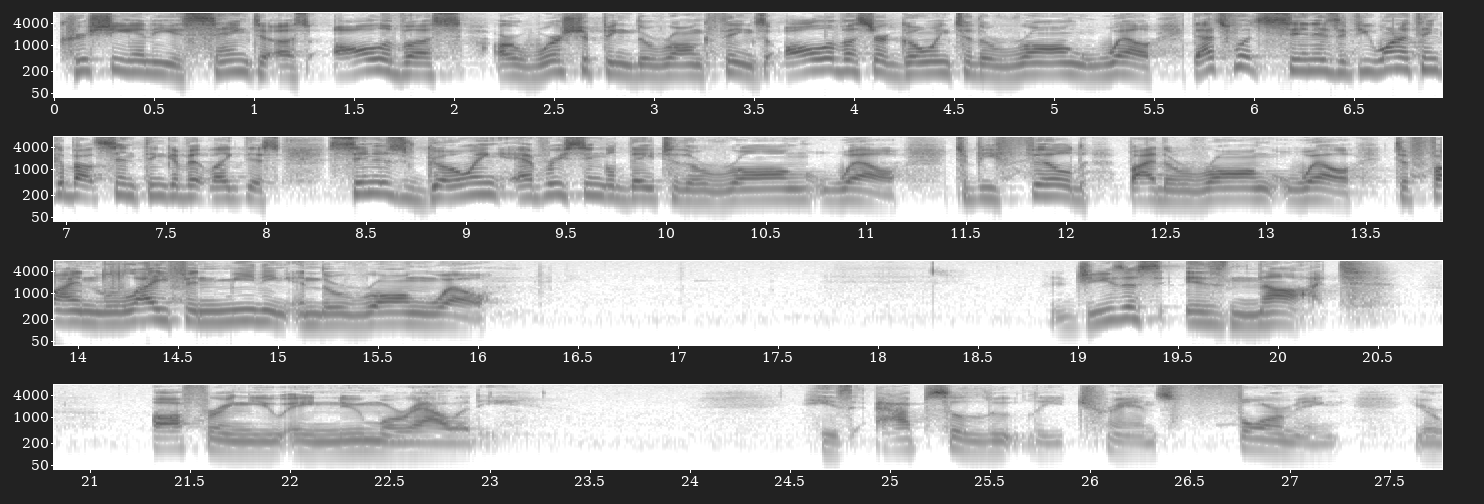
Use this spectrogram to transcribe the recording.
Christianity is saying to us, all of us are worshiping the wrong things. All of us are going to the wrong well. That's what sin is. If you want to think about sin, think of it like this sin is going every single day to the wrong well, to be filled by the wrong well, to find life and meaning in the wrong well. Jesus is not offering you a new morality. He's absolutely transforming your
